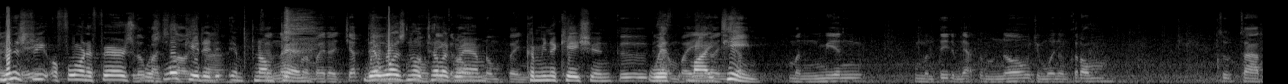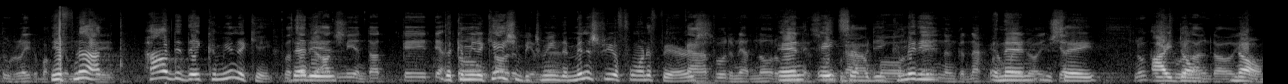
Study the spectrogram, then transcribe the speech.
Ministry of Foreign Affairs was located in Phnom Penh. There was no telegram communication with my team. If not, how did they communicate? That is, the communication between the Ministry of Foreign Affairs and 870 Committee, and then you say, I don't know.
